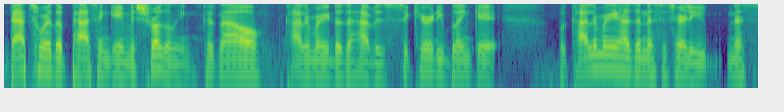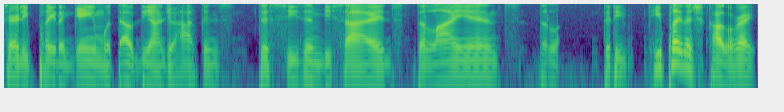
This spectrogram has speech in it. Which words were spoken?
that's where the passing game is struggling because now Kyler Murray doesn't have his security blanket, but Kyler Murray hasn't necessarily necessarily played a game without DeAndre Hopkins this season. Besides the Lions, the did he he played in Chicago, right?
